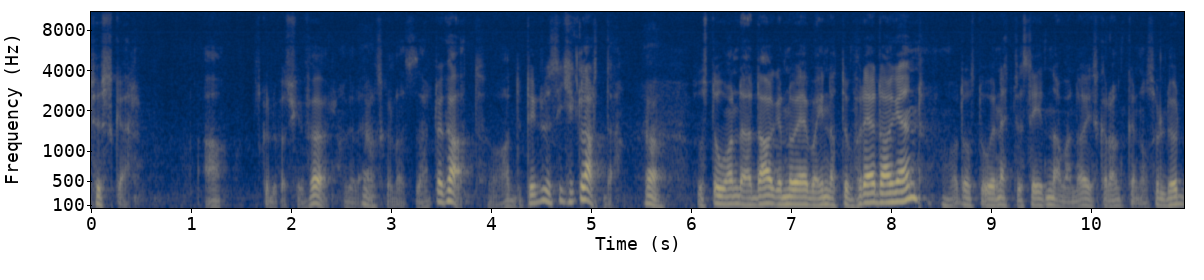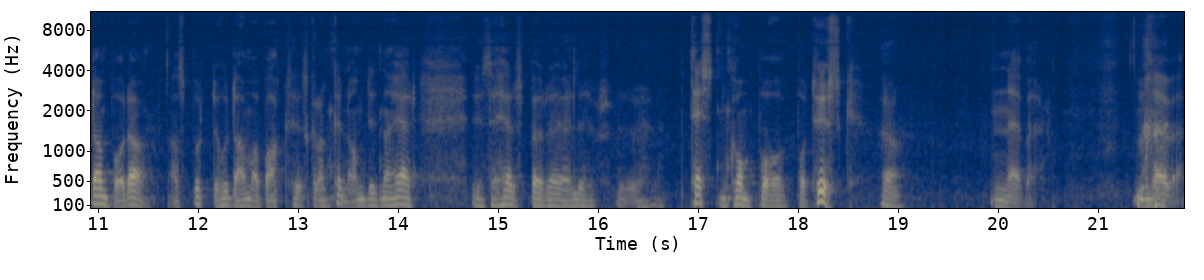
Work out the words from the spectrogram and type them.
tysker. Ja, skulle være sjåfør. Han skulle ha sertifikat. Og hadde tydeligvis ikke klart det. ja. Så sto han der dagen da jeg var inne om fredagen, og da sto jeg nett ved siden av han da i skranken. Og så lurte han på det. Han spurte hun dama bak skranken om denne her, disse her spør, eller, testen kom på, på tysk. Ja. Never. Never.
